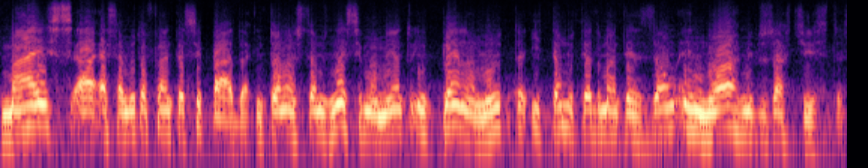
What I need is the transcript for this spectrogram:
mas a, essa luta foi antecipada. Então nós estamos nesse momento em plena luta e estamos tendo uma adesão enorme dos artistas.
